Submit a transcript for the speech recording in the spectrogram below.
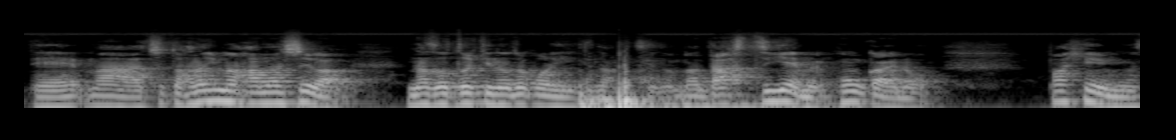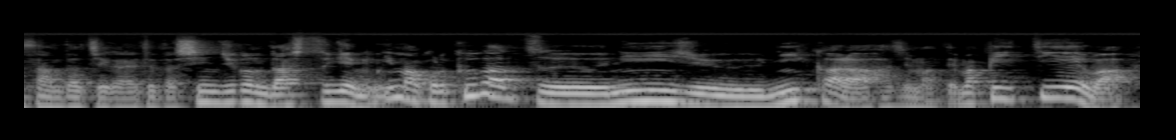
で、まあ、ちょっと今話は謎解きのところに行ってたんですけど、まあ、脱出ゲーム、今回のパフュームさんたちがやってた新宿の脱出ゲーム、今これ9月22から始まって、まあ、PTA は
